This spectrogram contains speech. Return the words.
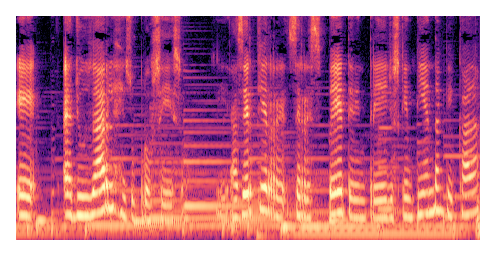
Eh, ayudarles en su proceso, hacer que se respeten entre ellos, que entiendan que cada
